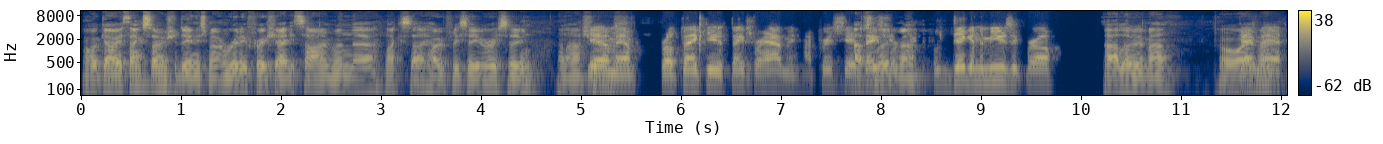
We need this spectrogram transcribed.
Well, Gary, thanks so much for doing this, man. Really appreciate your time, and uh, like I say, hopefully see you very soon on our show. Yeah, man, bro. Thank you. Thanks for having me. I appreciate it. Absolutely, thanks for man. digging the music, bro. I love it, man. Always, okay, man. man.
